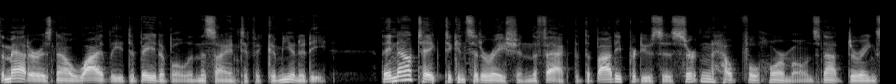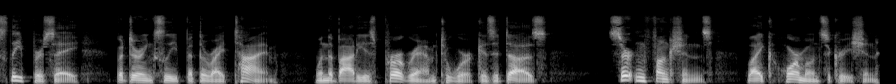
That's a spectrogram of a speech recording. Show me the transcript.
The matter is now widely debatable in the scientific community they now take to consideration the fact that the body produces certain helpful hormones not during sleep per se, but during sleep at the right time, when the body is programmed to work as it does. Certain functions, like hormone secretion,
